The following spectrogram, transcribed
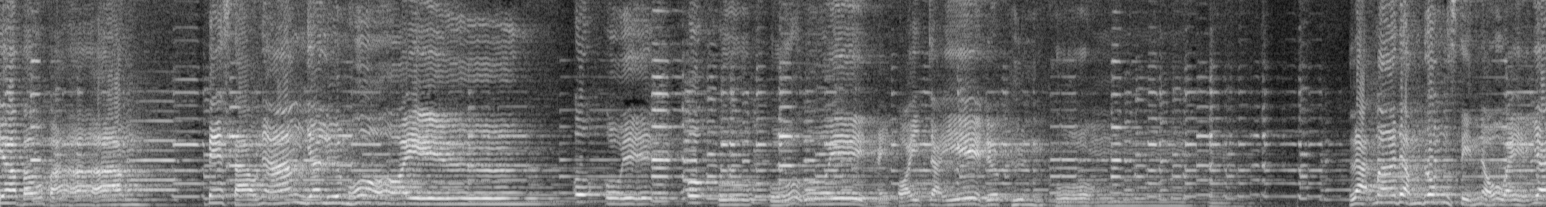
อย่าเบาบาง แม่สาวนางอย่าลืมห้อยโอ้โอยโอ้โอ้โอ้ยให้อ้อยใจเด้อขึ้นคงละมาดำรงสินเอาไว้อย่า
